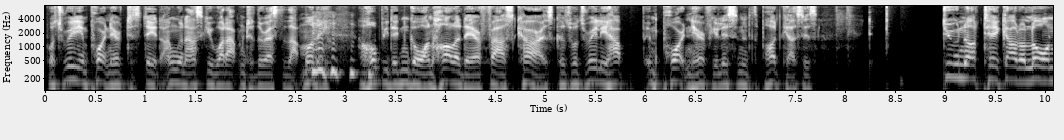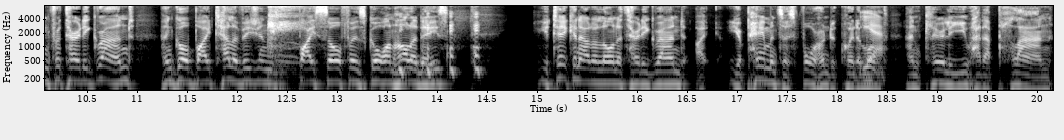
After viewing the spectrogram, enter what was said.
What's really important here to state, I'm going to ask you what happened to the rest of that money. I hope you didn't go on holiday or fast cars, because what's really hap- important here, if you're listening to the podcast, is do not take out a loan for 30 grand and go buy televisions, buy sofas, go on holidays. You're taking out a loan of 30 grand, I, your payments is 400 quid a Yeah. month, and clearly you had a plan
